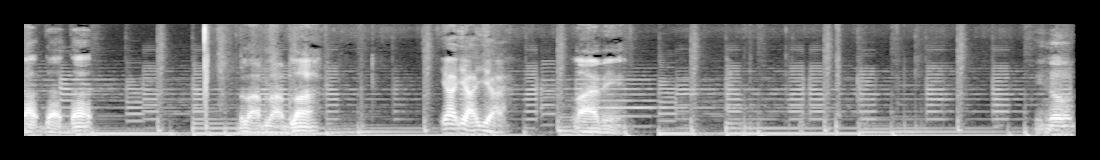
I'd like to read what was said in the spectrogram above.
Dot, dot, dot. Blah, blah, blah. Yeah, yeah, yeah. Live in. You know,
